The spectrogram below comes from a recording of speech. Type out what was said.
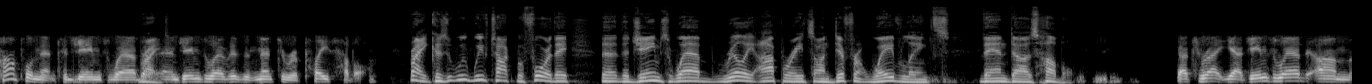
complement to James Webb. Right. And James Webb isn't meant to replace Hubble. Right, because we, have talked before. They the the James Webb really operates on different wavelengths than does Hubble. That's right. Yeah, James Webb um,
